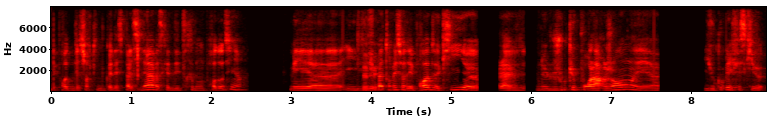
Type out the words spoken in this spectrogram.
des prods bien sûr qui ne connaissent pas le cinéma parce qu'il y a des très bons prods aussi. hein. Mais euh, il n'est pas tombé sur des prods qui voilà, ne le jouent que pour l'argent et du coup bah, il fait ce qu'il veut.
